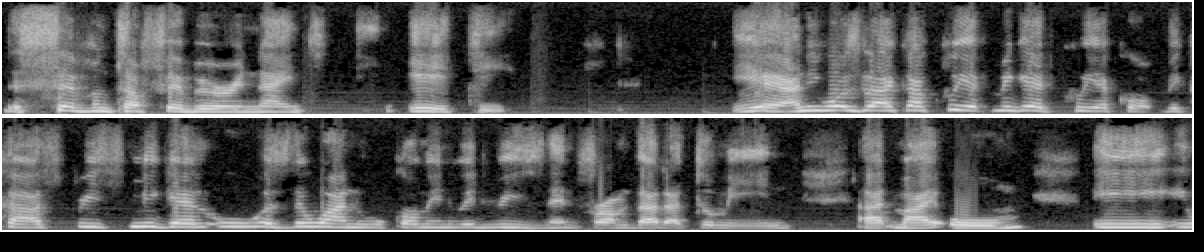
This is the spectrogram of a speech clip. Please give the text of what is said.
the 7th of February 1980. Yeah, and it was like a quake me get quake up because Priest Miguel, who was the one who come in with reasoning from Dada to me in, at my home, he,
